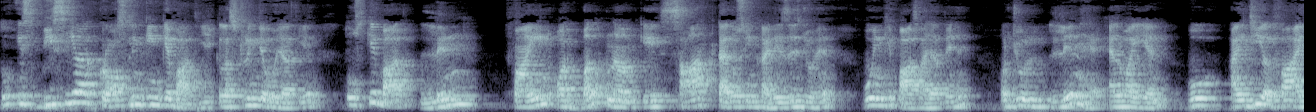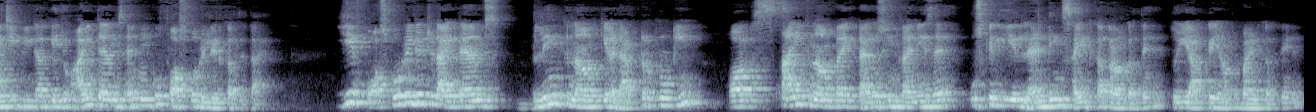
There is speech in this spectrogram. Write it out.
तो इस बीसीआर क्रॉस लिंकिंग के बाद, ये क्लस्टरिंग जब हो जाती है तो उसके बाद लिन, फाइन और बल्क नाम के सार्क टायरोसिन काइनेजेस जो हैं वो इनके पास आ जाते हैं और जो लिन है एल वाई एन वो आईजी अल्फ़ा आईजी बीटा के जो आइटम्स हैं, उनको फॉस्फोरिलेट कर देता है। ये फॉस्को फॉस्फोरिलेटेड आइटम्स ब्लिंक नाम के अडेप्टर प्रोटीन और साइक नाम का एक टायरोसिन काइनेज है, उसके लिए लैंडिंग साइट का काम करते हैं तो ये आपके यहाँ पर बाइंड करते हैं।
